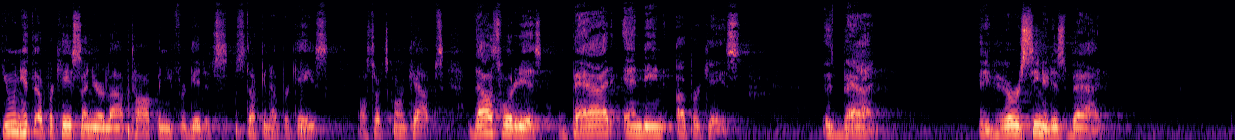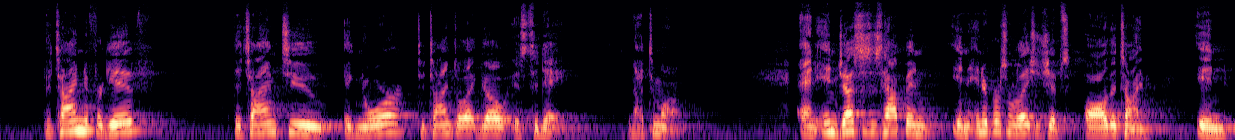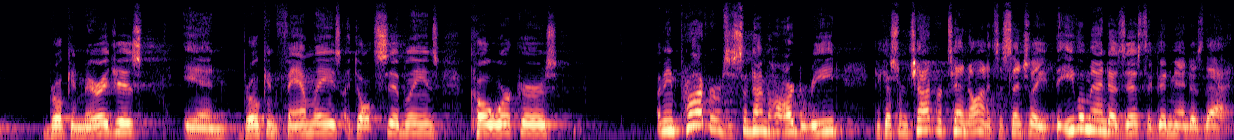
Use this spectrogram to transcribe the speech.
You want to hit the uppercase on your laptop and you forget it's stuck in uppercase, all starts going caps. That's what it is. Bad ending uppercase. It's bad. And if you've ever seen it, it's bad. The time to forgive, the time to ignore, the time to let go is today, not tomorrow. And injustices happen in interpersonal relationships all the time in broken marriages, in broken families, adult siblings, co workers. I mean, Proverbs is sometimes hard to read because from chapter 10 on, it's essentially the evil man does this, the good man does that.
